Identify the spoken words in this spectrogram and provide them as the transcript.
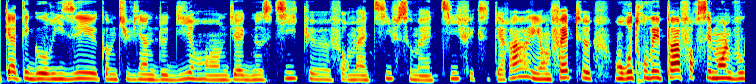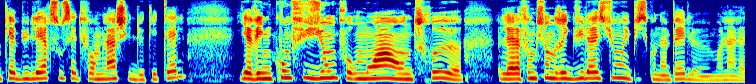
catégoriser, comme tu viens de le dire, en diagnostic, euh, formatif, sommatif, etc. Et en fait on retrouvait pas forcément le vocabulaire sous cette forme-là chez De Kettel il y avait une confusion pour moi entre euh, la fonction de régulation et puis ce qu'on appelle euh, voilà,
